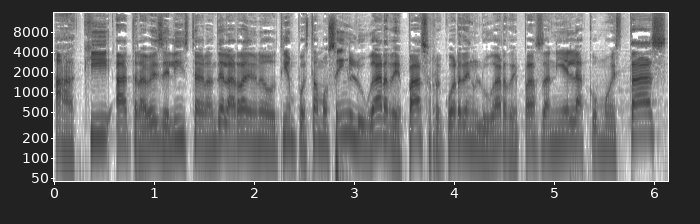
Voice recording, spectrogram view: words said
aquí a través del Instagram de la Radio Nuevo Tiempo. Estamos en Lugar de Paz. Recuerden, Lugar de Paz. Daniela, ¿cómo estás?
